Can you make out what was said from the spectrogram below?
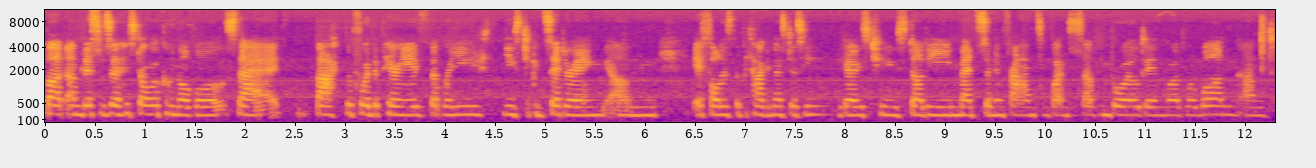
but um, this is a historical novel set back before the periods that we're used, used to considering. Um, it follows the protagonist as he goes to study medicine in France and finds himself embroiled in World War One. And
